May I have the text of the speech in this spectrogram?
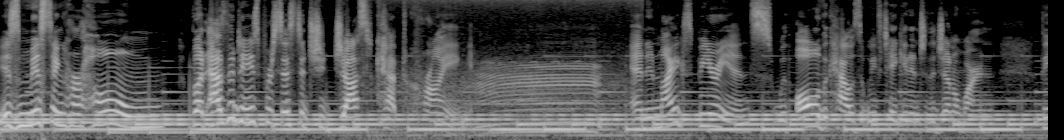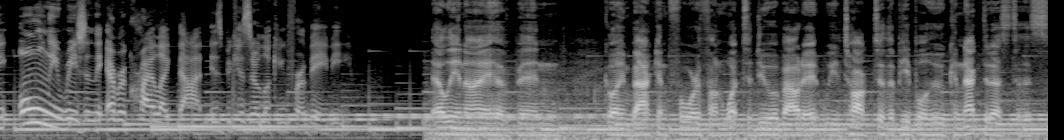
is missing her home. But as the days persisted, she just kept crying. And in my experience with all the cows that we've taken into the gentle barn, the only reason they ever cry like that is because they're looking for a baby. Ellie and I have been going back and forth on what to do about it. We talked to the people who connected us to this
